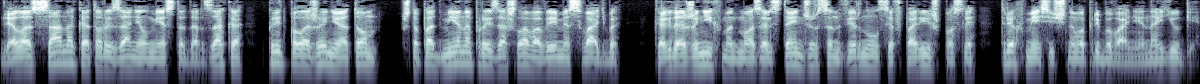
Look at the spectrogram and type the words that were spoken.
Для Лассана, который занял место Дарзака, предположению о том, что подмена произошла во время свадьбы, когда жених мадемуазель Стейнджерсон вернулся в Париж после трехмесячного пребывания на юге.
